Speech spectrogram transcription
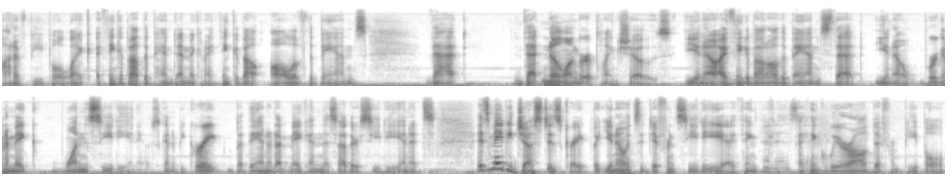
lot of people. Like I think about the pandemic, and I think about all of the bands that that no longer are playing shows. You know, I Mm-hmm. think about all the bands that you know we're gonna make one CD and it was gonna be great, but they ended up making this other CD, and it's it's maybe just as great, but you know, it's a different CD. I think It is, I yeah. think we are all different people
